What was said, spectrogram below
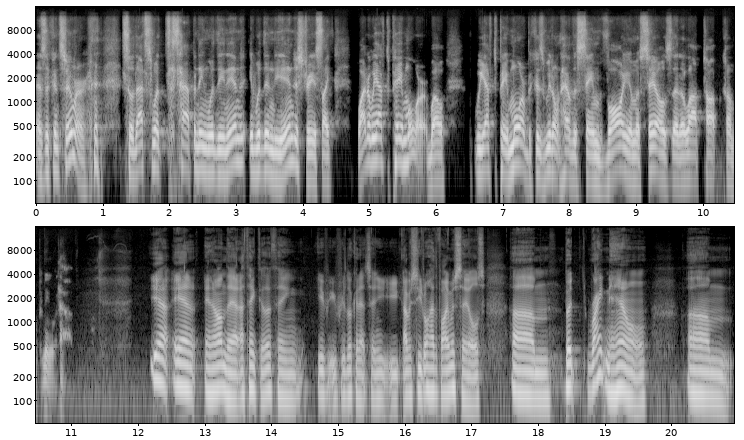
as a consumer. so that's what's happening within within the industry. It's like, why do we have to pay more? Well, we have to pay more because we don't have the same volume of sales that a laptop company would have. Yeah, and and on that, I think the other thing, if, if you're looking at saying, you, obviously you don't have the volume of sales, um, but right now, um,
